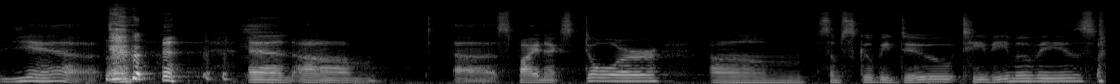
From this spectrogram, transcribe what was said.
Yeah. and um uh Spy Next Door, um some Scooby Doo TV movies.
